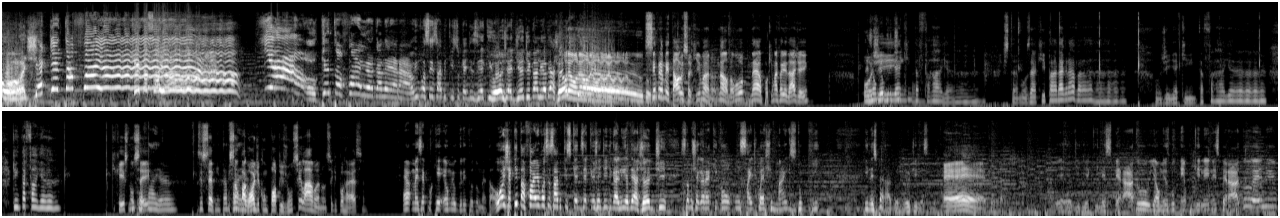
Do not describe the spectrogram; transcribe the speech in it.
Hoje é quinta-feira! Quinta-feira! Yo! Quinta-feira, galera! E vocês sabem o que isso quer dizer? Que hoje é dia de galinha Leão, Leão, Leão, Leão, Leão, Leão, Leão. Sempre é metal isso aqui, mano. Não, vamos, né, um pouquinho mais de variedade aí. Mas é Hoje é, gritinho, cara. quinta-feira, estamos aqui para gravar. Hoje é quinta-feira, quinta-feira. O que, que é isso? Não sei. Quinta-feira. Isso é, Quinta-feira. isso é um pagode com pop junto, sei lá, mano. Não sei que porra é essa. É, mas é porque é o meu grito do metal. Hoje é quinta-feira, você sabe o que isso quer dizer que hoje é dia de galinha viajante. Estamos chegando aqui com um side quest mais do que inesperado, eu diria, Samuca. É verdade. É, Eu diria que inesperado e ao mesmo tempo que ele é inesperado, ele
